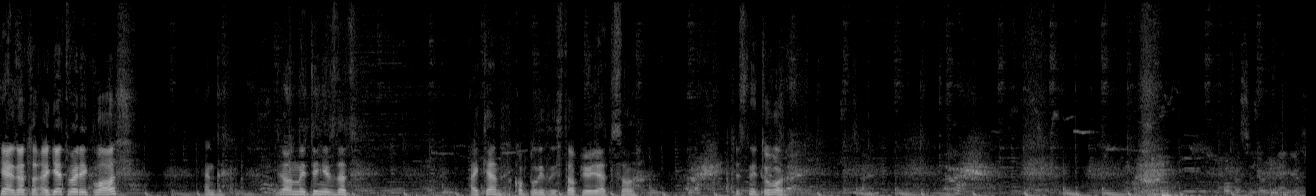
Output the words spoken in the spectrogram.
Yeah, that I get very close, and the only thing is that I can't completely stop you yet, so just need to work. Focus on your fingers.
